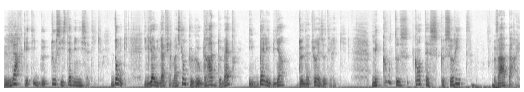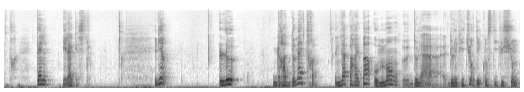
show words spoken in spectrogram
l'archétype de tout système initiatique. Donc, il y a une affirmation que le grade de maître est bel et bien de nature ésotérique. Mais quand, est-ce que ce rite va apparaître Telle est la question. Eh bien, le grade de maître n'apparaît pas au moment euh, de l'écriture des constitutions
